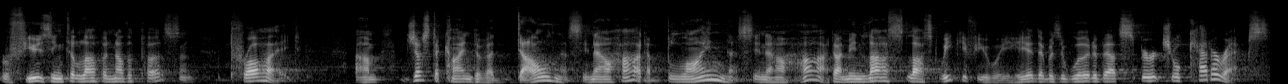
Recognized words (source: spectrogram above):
refusing to love another person, pride, um, just a kind of a dullness in our heart, a blindness in our heart. I mean, last, last week, if you were here, there was a word about spiritual cataracts.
